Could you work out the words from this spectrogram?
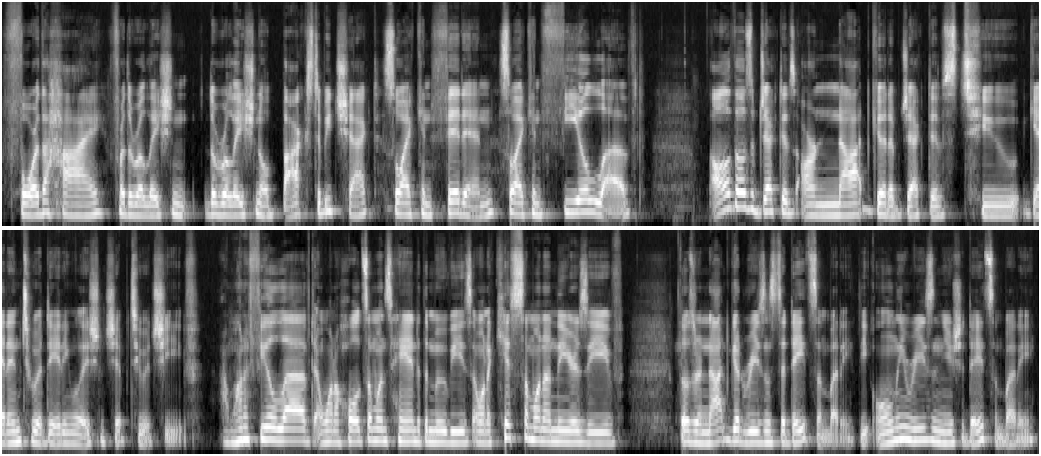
for the high, for the relation, the relational box to be checked, so I can fit in, so I can feel loved. All of those objectives are not good objectives to get into a dating relationship to achieve. I want to feel loved. I want to hold someone's hand at the movies. I want to kiss someone on New Year's Eve. Those are not good reasons to date somebody. The only reason you should date somebody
